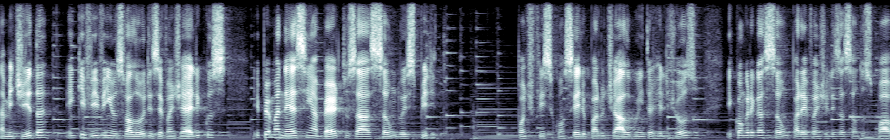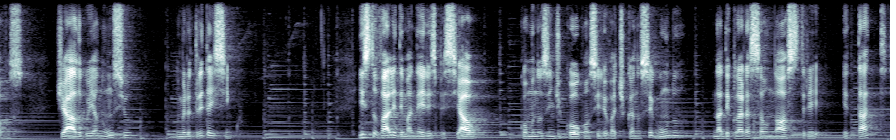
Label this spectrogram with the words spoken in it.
na medida em que vivem os valores evangélicos e permanecem abertos à ação do Espírito. Pontifício Conselho para o Diálogo Interreligioso e Congregação para a Evangelização dos Povos, Diálogo e Anúncio, número 35. Isto vale de maneira especial, como nos indicou o Concílio Vaticano II na Declaração Nostri Aetate,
